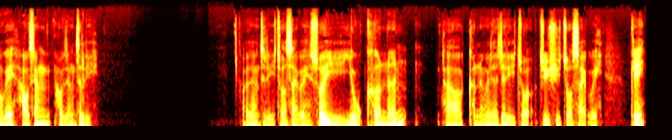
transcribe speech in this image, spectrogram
OK，好像好像这里。好像这里做赛位，所以有可能他可能会在这里做继续做赛位，OK，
